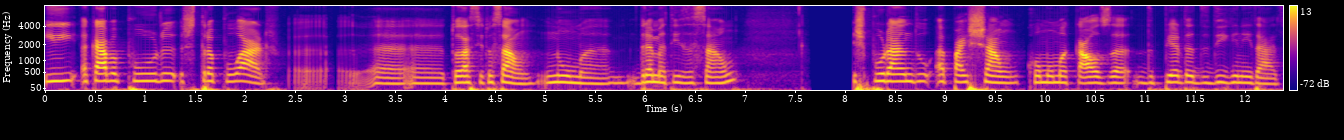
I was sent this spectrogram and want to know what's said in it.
E acaba por extrapolar uh, toda a situação numa dramatização, explorando a paixão como uma causa de perda de dignidade.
